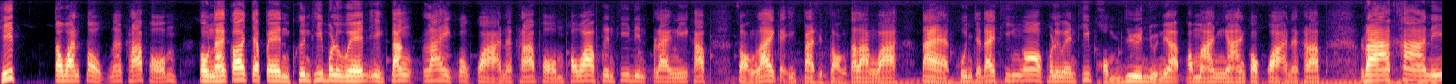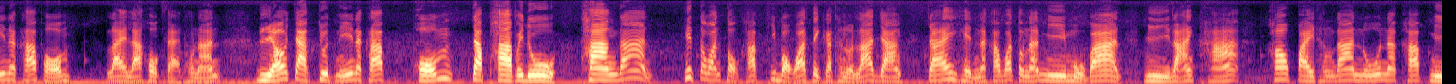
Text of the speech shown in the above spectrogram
ทิศตะวันตกนะครับผม ตรงนั้นก็จะเป็นพื้นที่บริเวณอีกตั้งไร่กว่าๆนะครับผม เพราะว่าพื้นที่ดินแปลงนี้ครับ 2 ไร่กับอีก 82 ตารางวา แต่คุณจะได้ที่งอกบริเวณที่ผมยืนอยู่เนี่ยประมาณงานกว่าๆนะครับ ราคานี้นะครับผม ไร่ละ 6 0 0 0 0 0เท่านั้น เดี๋ยวจากจุดนี้นะครับ ผมจะพาไปดูทางด้านทิศตะวันตกครับ ที่บอกว่าติดกับถนนลาดยาง จะให้เห็นนะครับว่าตรงนั้นมีหมู่บ้าน มีร้านค้าเข้าไปทางด้านนู้นนะครับ มี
